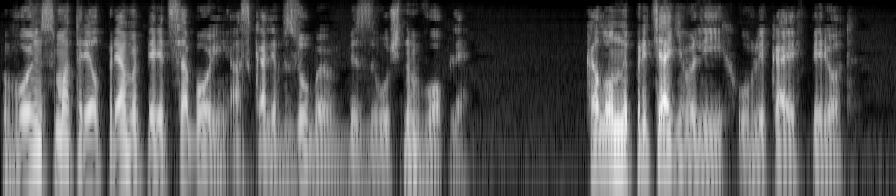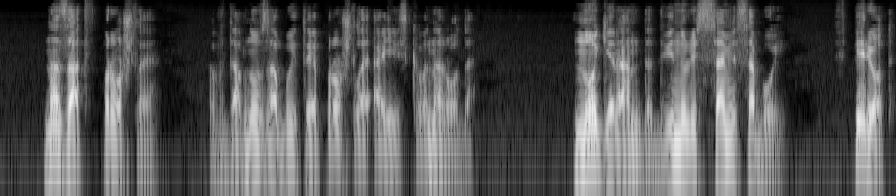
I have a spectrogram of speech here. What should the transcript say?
Воин смотрел прямо перед собой, оскалив зубы в беззвучном вопле. Колонны притягивали их, увлекая вперед. Назад, в прошлое, в давно забытое прошлое аильского народа. Ноги Ранда двинулись сами собой, вперед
